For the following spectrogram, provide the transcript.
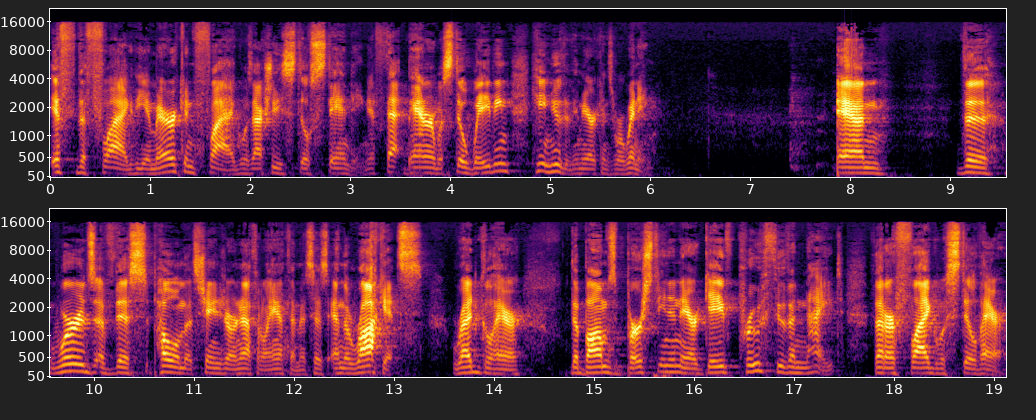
if the flag, the American flag, was actually still standing. If that banner was still waving, he knew that the Americans were winning. And the words of this poem that's changed our national anthem it says, And the rockets, red glare, the bombs bursting in air gave proof through the night that our flag was still there.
